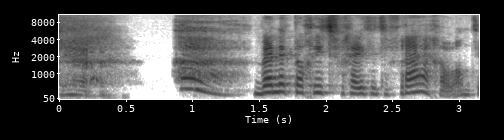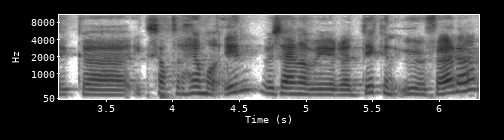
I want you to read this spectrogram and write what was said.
Ja. Ben ik nog iets vergeten te vragen? Want ik, uh, ik zat er helemaal in. We zijn alweer uh, dik een uur verder.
